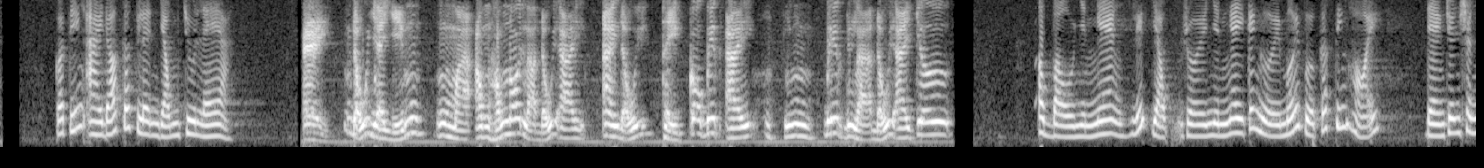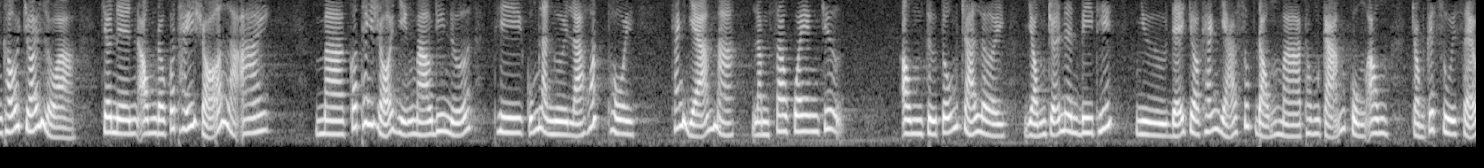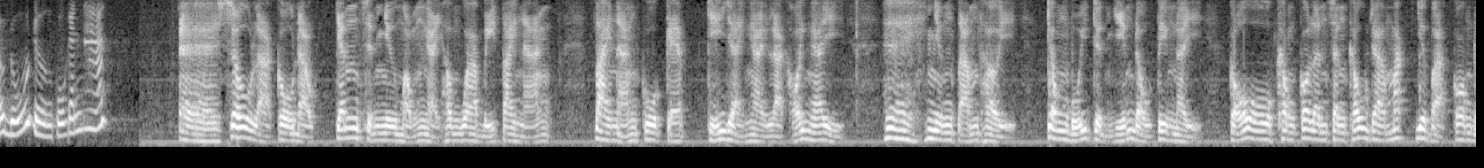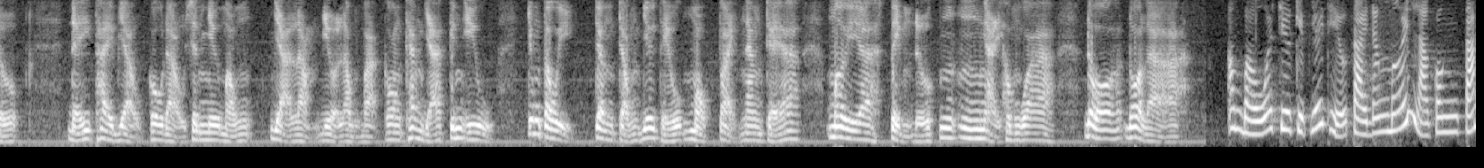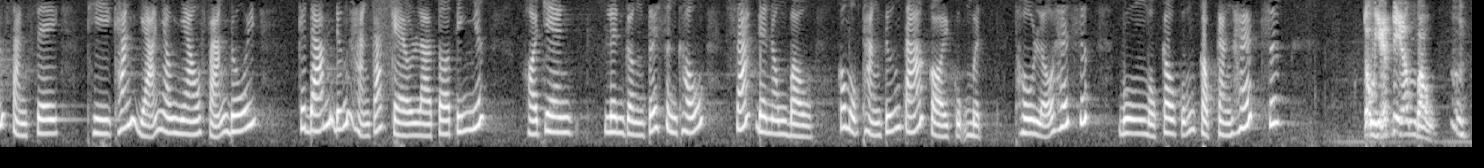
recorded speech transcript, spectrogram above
Có tiếng ai đó cất lên giọng chưa lè. Ê, đổi vai diễn mà ông không nói là đổi ai. Ai đổi thì có biết ai, ừ, biết là đổi ai chứ. Ông bầu nhìn ngang, liếc dọc rồi nhìn ngay cái người mới vừa cất tiếng hỏi. Đèn trên sân khấu chói lòa, cho nên ông đâu có thấy rõ là ai. Mà có thấy rõ diện mạo đi nữa thì cũng là người lạ hoắc thôi. Khán giả mà, làm sao quen chứ? Ông từ tốn trả lời, giọng trở nên bi thiết như để cho khán giả xúc động mà thông cảm cùng ông trong cái xui xẻo đú đường của gánh hát. À, sâu là cô Đào Chánh sinh như mộng ngày hôm qua bị tai nạn. Tai nạn cua kẹp, chỉ vài ngày là khỏi ngay. Hey, nhưng tạm thời, trong buổi trình diễn đầu tiên này, cổ không có lên sân khấu ra mắt với bà con được. Để thay vào cô đào sinh như mộng và làm vừa lòng bà con khán giả kính yêu, chúng tôi trân trọng giới thiệu một tài năng trẻ mới à, tìm được ngày hôm qua. Đó, đó là... Ông bầu chưa kịp giới thiệu tài năng mới là con tám sàn C thì khán giả nhau nhau phản đối. Cái đám đứng hàng các kèo là to tiếng nhất. Họ chen lên gần tới sân khấu, sát bên ông bầu, có một thằng tướng tá còi cục mịch, thô lỗ hết sức, buông một câu cũng cọc cằn hết sức. Tôi dẹp đi ông bầu,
